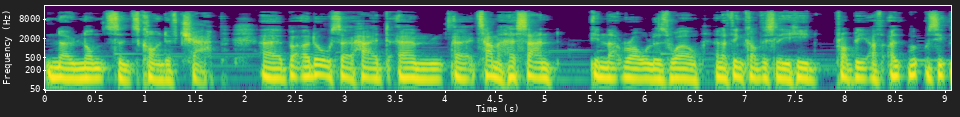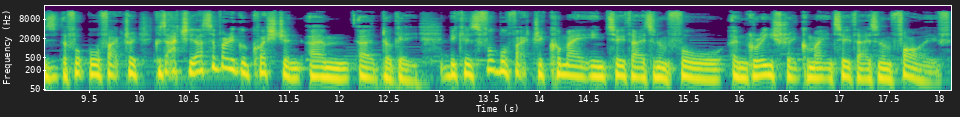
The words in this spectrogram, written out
no nonsense kind of chap. Uh, but I'd also had um, uh, Tamer Hassan in that role as well. And I think obviously he'd probably I, I, was it was it the Football Factory because actually that's a very good question, um, uh, Dougie, because Football Factory come out in 2004 and Green Street come out in 2005.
